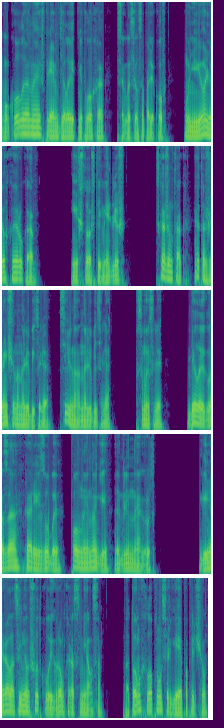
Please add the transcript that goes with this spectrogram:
Уколы она и впрямь делает неплохо, согласился Поляков. У нее легкая рука. И что ж ты медлишь? Скажем так, это женщина на любителя. Сильно на любителя. В смысле? Белые глаза, карие зубы, полные ноги и длинная грудь. Генерал оценил шутку и громко рассмеялся. Потом хлопнул Сергея по плечу.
